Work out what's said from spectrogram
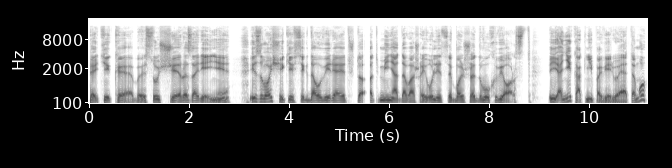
Эти кэбы — сущее разорение. Извозчики всегда уверяют, что от меня до вашей улицы больше двух верст. Я никак не поверю этому,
